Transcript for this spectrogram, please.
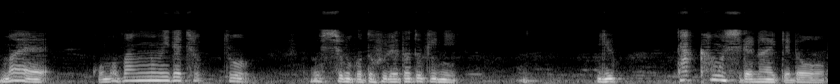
前、この番組でちょっとムッシュのこと触れた時に言ったかもしれないけど、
